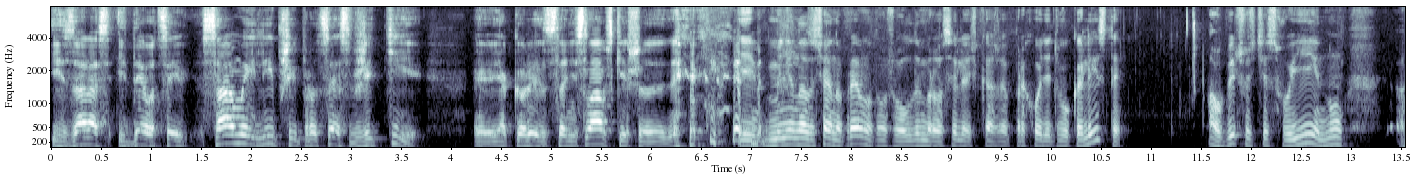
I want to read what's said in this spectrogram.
І зараз іде оцей самий ліпший процес в житті. Е, Як Станіславський, що І мені надзвичайно приємно, тому що Володимир Васильович каже, приходять вокалісти, а в більшості свої, ну. е,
